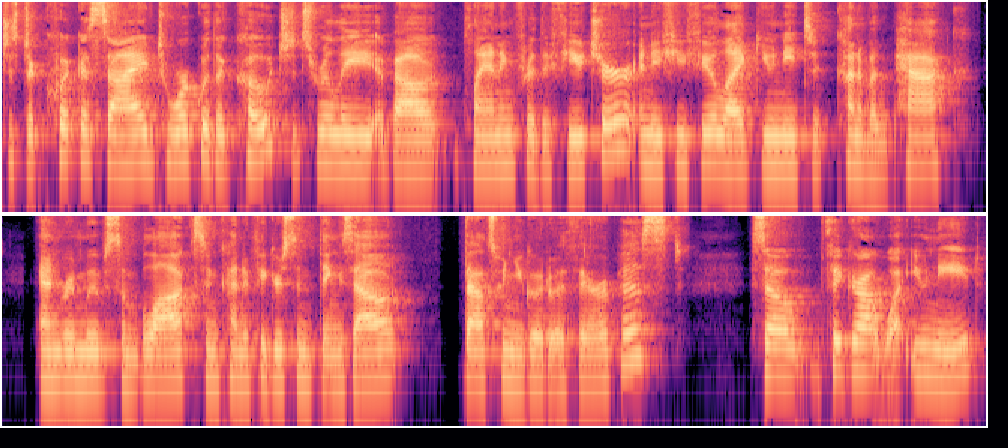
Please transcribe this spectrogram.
just a quick aside to work with a coach. It's really about planning for the future. And if you feel like you need to kind of unpack and remove some blocks and kind of figure some things out, that's when you go to a therapist. So figure out what you need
